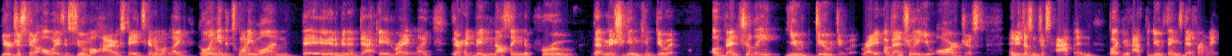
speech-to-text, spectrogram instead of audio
you're just going to always assume Ohio State's going to like going into 21. It had been a decade, right? Like there had been nothing to prove that Michigan can do it. Eventually, you do do it, right? Eventually, you are just, and it doesn't just happen, but you have to do things differently.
